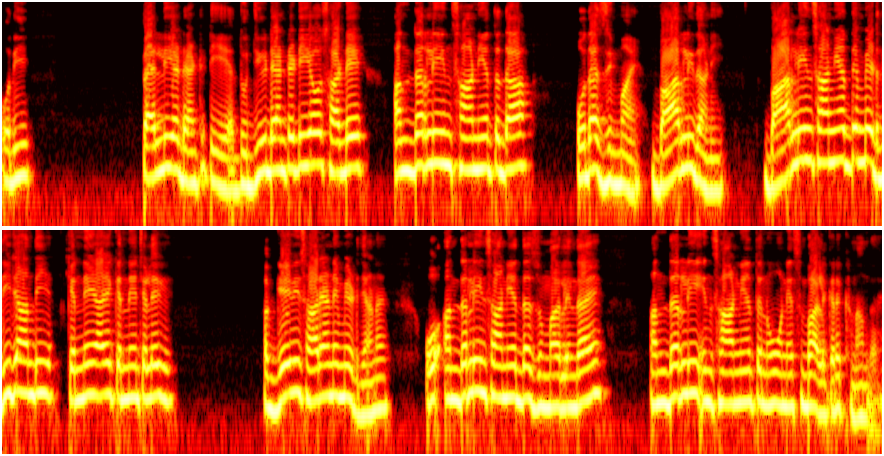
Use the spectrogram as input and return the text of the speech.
وہی پہلی آئیڈینٹٹی ہے دوڈینٹٹی وہ سارے اندرلی انسانیت کا وہاں ہے باہرلی دانی باہرلی انسانیت تو مٹ دی جان دی کنے آئے کن چلے گئے اگیں بھی سارا نے مٹ جانا ہے وہ اندرلی انسانیت کا زمہ لینا ہے اندرلی انسانیت نبھال کے رکھنا ہوں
